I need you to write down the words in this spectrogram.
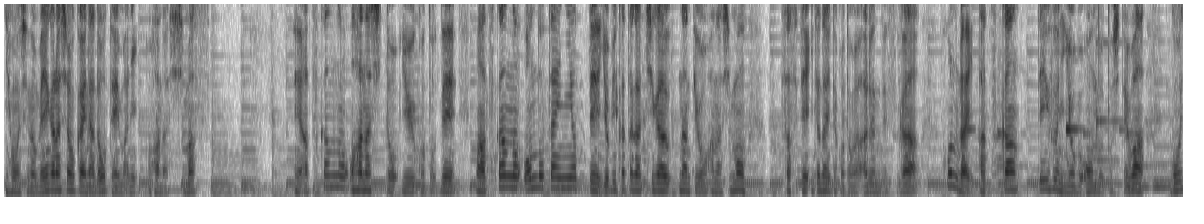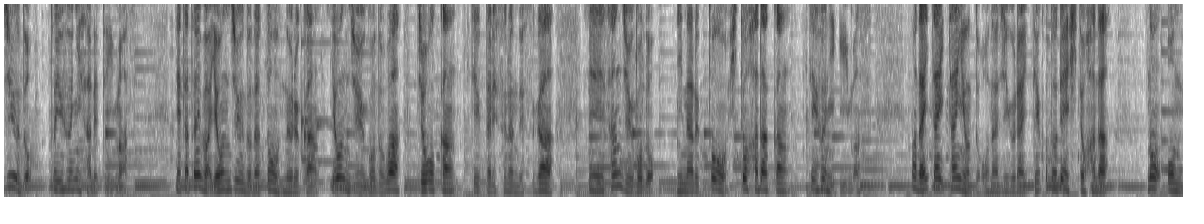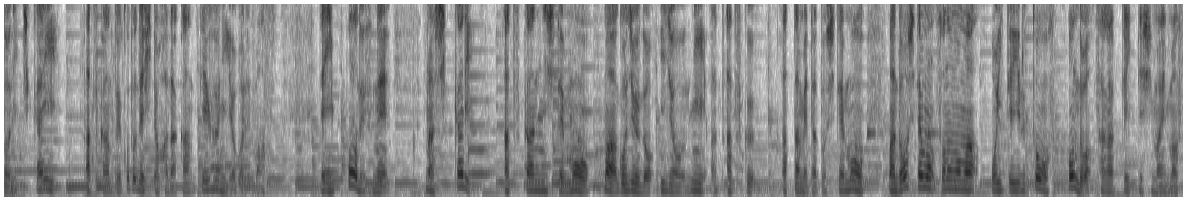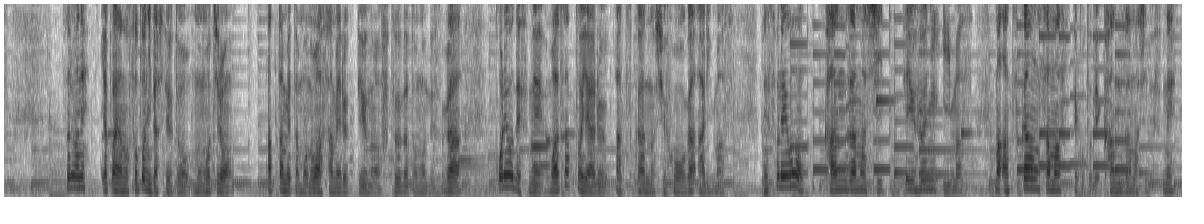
日本酒の銘柄紹介などをテーマにお話ししますえ熱燗のお話ということで、まあ、熱燗の温度帯によって呼び方が違うなんていうお話もさせていただいたことがあるんですが本来熱燗っていうふうに呼ぶ温度としては50度というふうにされています。で例えば40度だとぬる燗45度は上燗って言ったりするんですが、えー、35度になると人肌燗っていうふうに言います。まあ、大体体温と同じぐらいっていうことで人肌の温度に近い熱燗ということで人肌燗っていうふうに呼ばれます。で一方ですね、まあ、しっかり熱燗にしても、まあ、50度以上に熱く温めたとしても、まあ、どうしてもそのまま置いていると温度は下がっていってしまいます。それはねやっぱりあの外に出してるともうもちろん温めたものは冷めるっていうのは普通だと思うんですがこれをですねわざとやる熱燗の手法があります。でそれを寒ざましっていうふうに言います。まあ、熱燗を冷ますってことで寒ざましですね。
